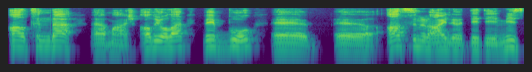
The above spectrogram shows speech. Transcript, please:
altında e, maaş alıyorlar ve bu e, e, alt sınır aylığı dediğimiz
